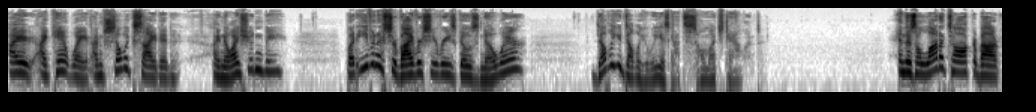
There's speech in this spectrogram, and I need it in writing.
I I can't wait. I'm so excited. I know I shouldn't be. But even if Survivor Series goes nowhere, WWE has got so much talent. And there's a lot of talk about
